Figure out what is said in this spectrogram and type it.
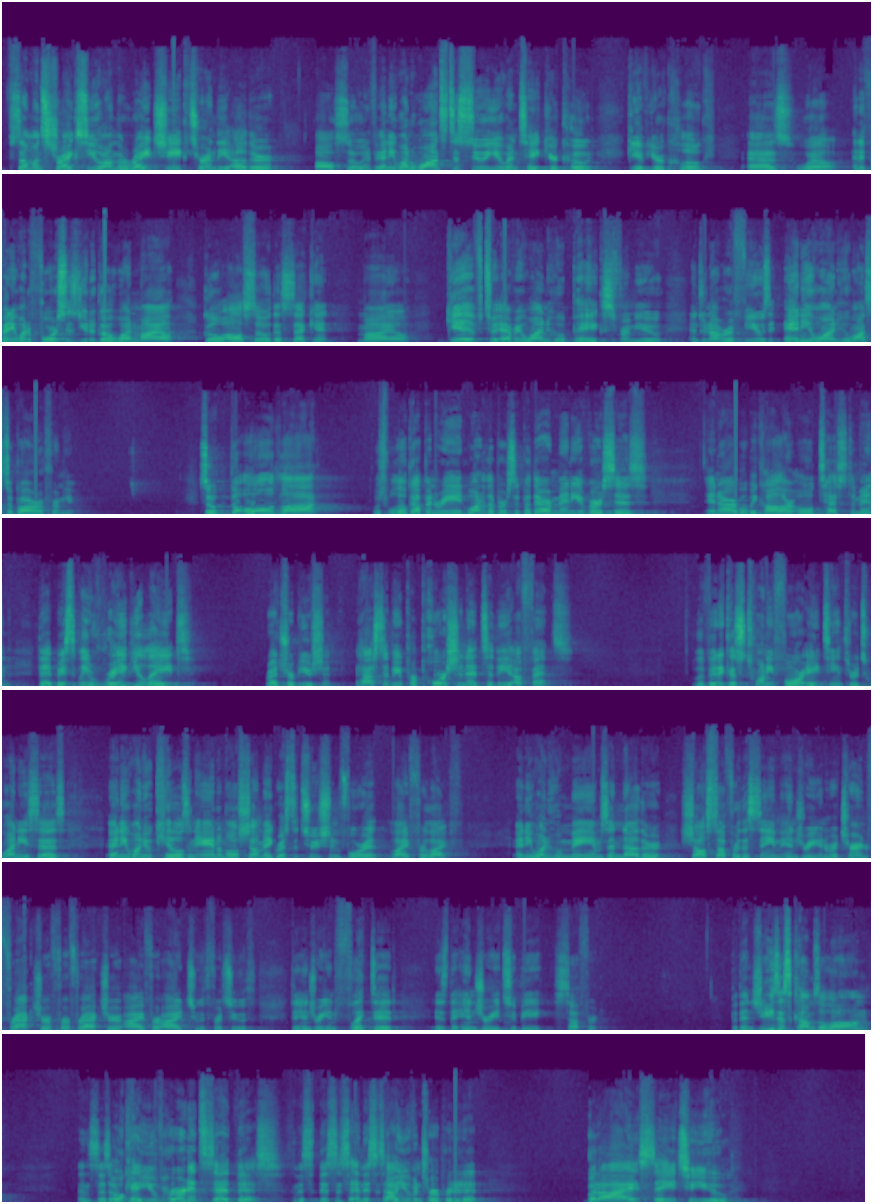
If someone strikes you on the right cheek, turn the other also. And if anyone wants to sue you and take your coat, give your cloak as well. And if anyone forces you to go one mile, go also the second mile. Give to everyone who begs from you, and do not refuse anyone who wants to borrow from you. So the old law, which we'll look up and read one of the verses, but there are many verses in our what we call our Old Testament that basically regulate retribution. It has to be proportionate to the offense. Leviticus 24, 18 through 20 says, Anyone who kills an animal shall make restitution for it, life for life. Anyone who maims another shall suffer the same injury in return fracture for fracture, eye for eye, tooth for tooth. The injury inflicted is the injury to be suffered. But then Jesus comes along and says, Okay, you've heard it said this. this, this is, and this is how you've interpreted it. But I say to you,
